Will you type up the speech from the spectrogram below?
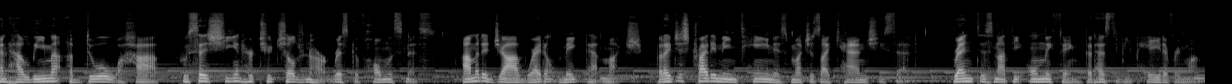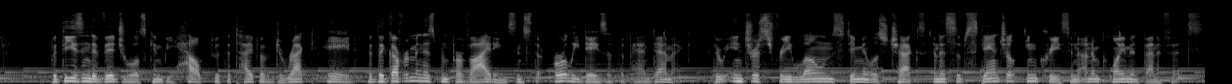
And Halima Abdul Wahab, who says she and her two children are at risk of homelessness. I'm at a job where I don't make that much, but I just try to maintain as much as I can, she said. Rent is not the only thing that has to be paid every month. But these individuals can be helped with the type of direct aid that the government has been providing since the early days of the pandemic through interest free loans, stimulus checks, and a substantial increase in unemployment benefits.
